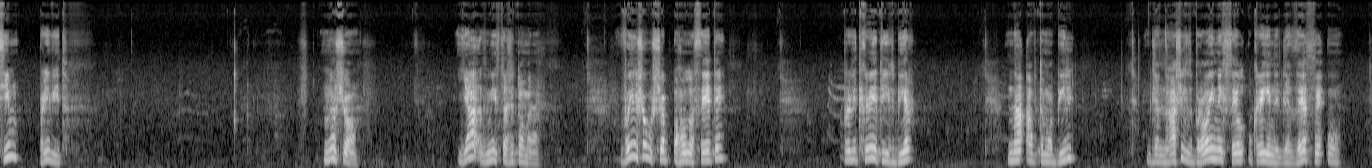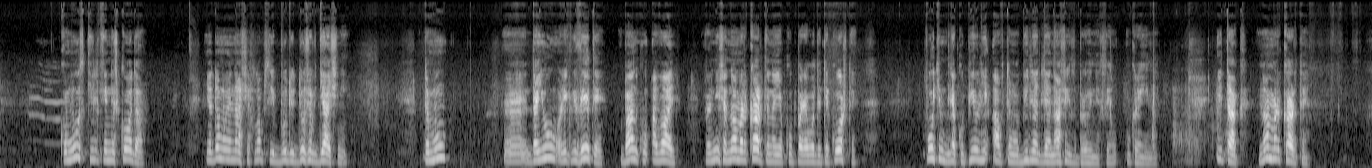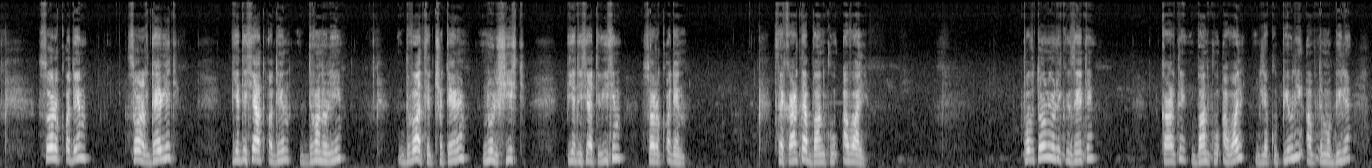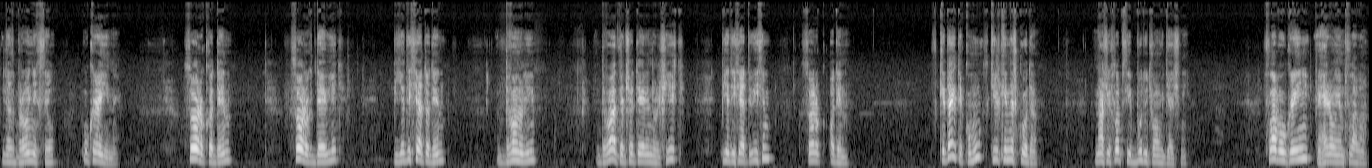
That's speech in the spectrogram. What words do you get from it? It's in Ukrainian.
Всім привіт! Ну що, я з міста Житомира вийшов, щоб оголосити про відкритий збір на автомобіль для наших Збройних сил України для ЗСУ. Кому скільки не шкода. Я думаю, наші хлопці будуть дуже вдячні. Тому е, даю реквізити банку Аваль. Верніше номер карти, на яку переводити кошти. Потім для купівлі автомобіля для наших Збройних сил України. І так, номер карти 41 49 51 00 24 06 58 41. Це карта банку Аваль. Повторюю реквізити карти банку Аваль для купівлі автомобіля для Збройних сил України. 41 49 51 00 2406 58 41. Скидайте кому скільки не шкода. Наші хлопці будуть вам вдячні. Слава Україні! Героям слава!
